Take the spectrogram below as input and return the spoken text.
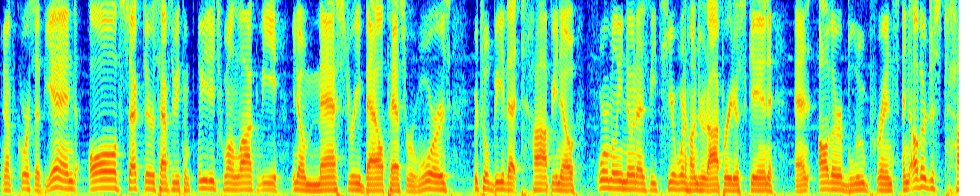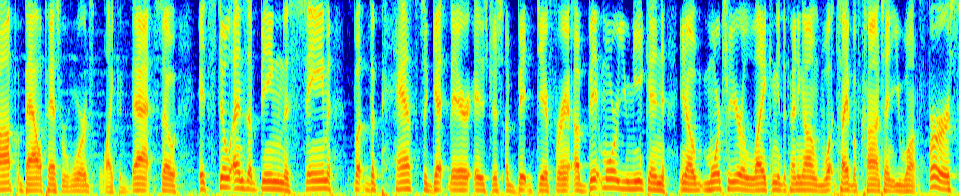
And of course, at the end, all sectors have to be completed to unlock the, you know, Mastery Battle Pass rewards, which will be that top, you know, formerly known as the Tier 100 Operator skin, and other blueprints, and other just top Battle Pass rewards like that. So it still ends up being the same, but the path to get there is just a bit different, a bit more unique, and, you know, more to your liking, depending on what type of content you want first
